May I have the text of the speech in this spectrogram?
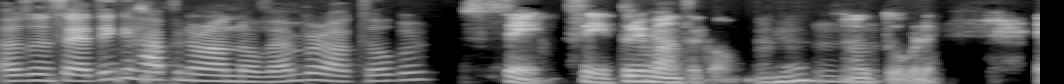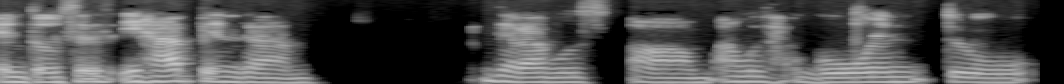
I was gonna say I think it happened around November, October. Sí, sí, three yeah. months ago, mm -hmm, mm -hmm. October. Entonces it happened um, that I was um I was going through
